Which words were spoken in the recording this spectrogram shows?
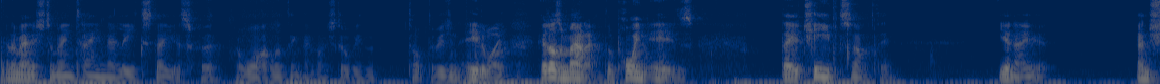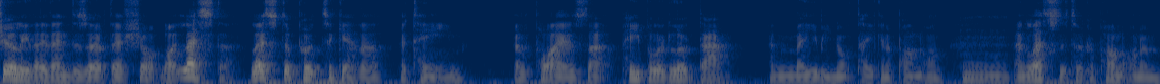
and they managed to maintain their league status for a while. I think they might still be in the top division. Either way, it doesn't matter. The point is, they achieved something, you know, and surely they then deserved their shot. Like Leicester, Leicester put together a team of players that people had looked at and maybe not taken a punt on. Mm. And Leicester took a punt on them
